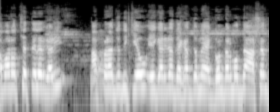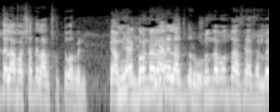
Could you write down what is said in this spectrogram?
আবার হচ্ছে তেলের গাড়ি। আপনারা যদি কেউ এই গাড়িটা দেখার জন্য এক ঘণ্টার মধ্যে আসেন তাহলে আমার সাথে লাঞ্চ করতে পারবেন। আমি এক ঘণ্টা এখানে লাঞ্চ করব। সন্ধ্যা পর্যন্ত আছে হাসান ভাই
